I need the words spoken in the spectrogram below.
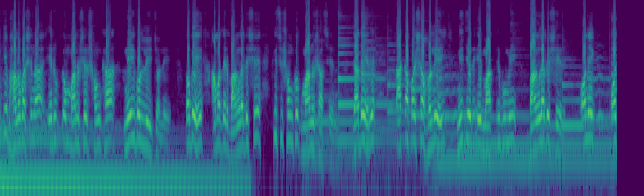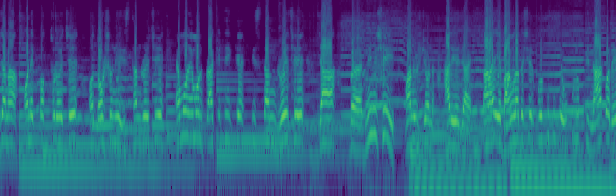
প্রকৃতিকে ভালোবাসে না, এরকম মানুষের সংখ্যা নেই বললেই চলে। তবে আমাদের বাংলাদেশে কিছু সংখ্যক মানুষ আছেন, যাদের টাকা পয়সা হলেই নিজের এই মাতৃভূমি বাংলাদেশের অনেক অজানা, অনেক তথ্য রয়েছে, দর্শনীয় স্থান রয়েছে, এমন এমন প্রাকৃতিক স্থান রয়েছে যা নিমিষেই মানুষজন হারিয়ে যায়। তারা এই বাংলাদেশের প্রকৃতিকে উপলব্ধি না করে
